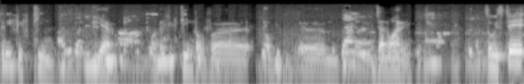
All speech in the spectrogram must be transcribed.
3:15 p.m. on the 15th of, uh, of um, January. So we stay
